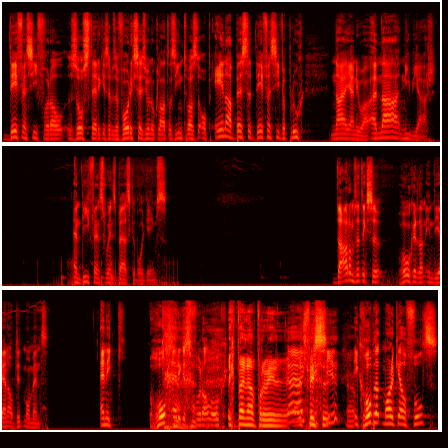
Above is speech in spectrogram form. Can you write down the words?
defensief vooral zo sterk is. hebben ze vorig seizoen ook laten zien. Het was de op één na beste defensieve ploeg na, januari, eh, na nieuwjaar. En defense wins basketball games. Daarom zet ik ze hoger dan Indiana op dit moment. En ik hoop ergens vooral ook... Ik ben aan het proberen Ja, ja, ik, zie je. Ja. Ik hoop dat Markel Fultz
